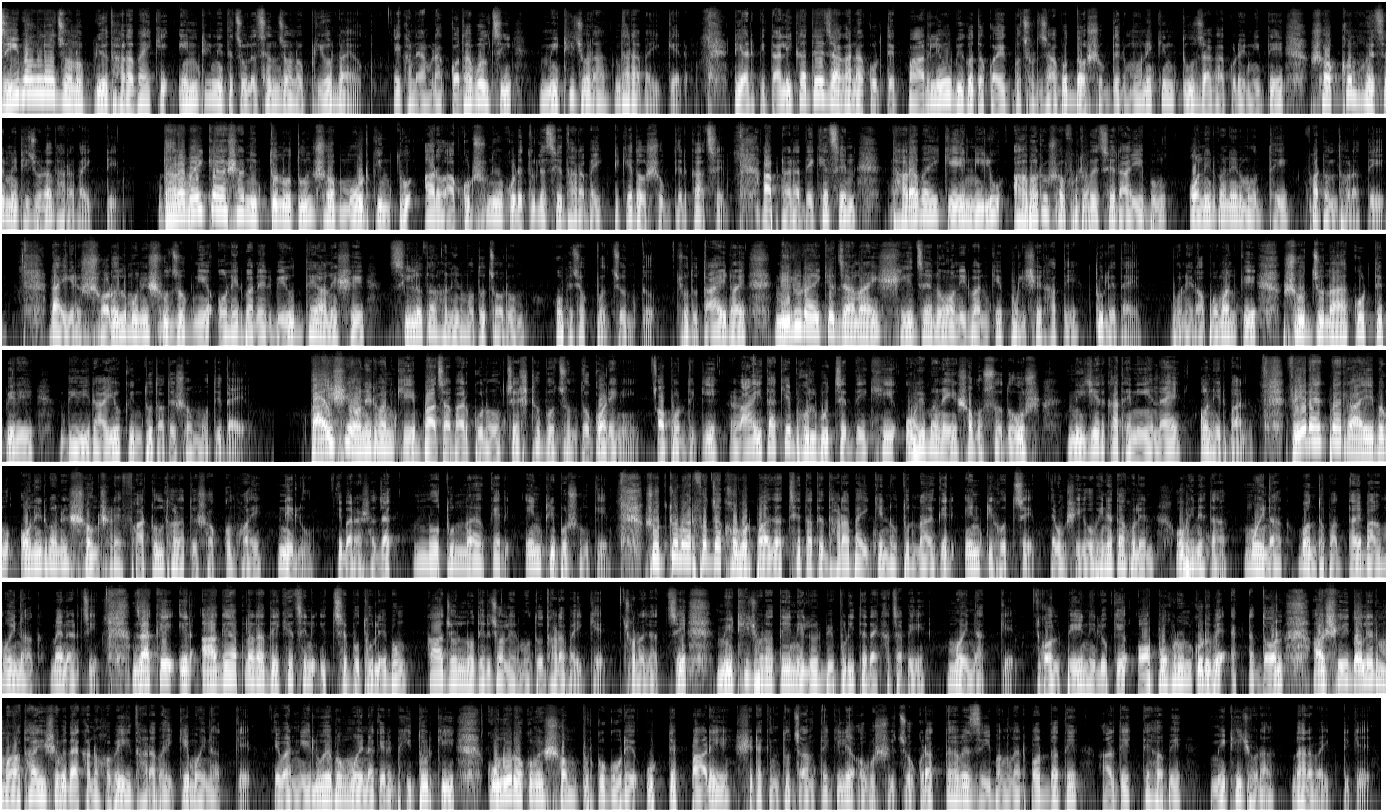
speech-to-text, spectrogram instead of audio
জি বাংলার জনপ্রিয় ধারাবাহিকে এন্ট্রি নিতে চলেছেন জনপ্রিয় নায়ক। এখানে আমরা কথা বলছি মিঠিজোড়া ধারাবাহিকের। টিআরপি তালিকাতে জাগা না করতে পারলেও বিগত কয়েক বছর যাবৎ দর্শকদের মনে কিন্তু জাগা করে নিতে সক্ষম হয়েছে মিঠিজোড়া ধারাবাহিকটি। ধারাবাহিকে আসা নিত্য নতুন সব মোড় কিন্তু আরও আকর্ষণীয় করে তুলেছে ধারাবাহিকটিকে দর্শকদের কাছে। আপনারা দেখেছেন, ধারাবাহিকে নীলু আবারও সফল হয়েছে রায় এবং অনির্বাণের মধ্যে ফাটল ধরাতে। রায়ের সরল মনের সুযোগ নিয়ে অনির্বাণের বিরুদ্ধে আনে সে শ্লীলতাহানির মতো চরম অভিযোগ পর্যন্ত। শুধু তাই নয়, নীলু রায়কে জানায় সে যেন অনির্বাণকে পুলিশের হাতে তুলে দেয়। বোনের অপমানকে সহ্য না করতে পেরে দিদি রায়ও কিন্তু তাতে সম্মতি দেয়। তাই সে অনির্বাণকে বাঁচাবার কোনো চেষ্টা পর্যন্ত করেনি। অপরদিকে রাই তাকে ভুল বুঝছে দেখে অভিমানে সমস্ত দোষ নিজের কাঁধে নিয়ে নেয় অনির্বাণ। ফের একবার রায় এবং অনির্বাণের সংসারে ফাটল ধরাতে সক্ষম হয় নীলু। এবার আসা যাক নতুন নায়কের এন্ট্রি প্রসঙ্গে। সূত্র মারফত যা খবর পাওয়া যাচ্ছে তাতে ধারাবাহিকে নতুন নায়কের এন্ট্রি হচ্ছে এবং সেই অভিনেতা হলেন অভিনেতা মৈনাক বন্দ্যোপাধ্যায় বা মৈনাক ব্যানার্জি, যাকে এর আগে আপনারা দেখেছেন ইচ্ছে পুতুল এবং কাজল নদীর জলের মতো ধারাবাহিকে। শোনা যাচ্ছে, মিঠি ঝোড়াতে নীলুর বিপরীতে দেখা যাবে মৈনাককে। গল্পে নীলুকে অপহরণ করবে একটা দল, আর সেই দলের মাথা হিসেবে দেখানো হবে এই ধারাবাহিকে মৈনাককে। এবার নীলু এবং ময়নাকের ভিতর কি কোনো রকমের সম্পর্ক গড়ে উঠতে পারে সেটা কিন্তু জানতে গেলে অবশ্যই চোখ রাখতে হবে, জি বাংলার পর্দাতে, আর দেখতে হবে মিঠি ঝোড়া ধারাবাহিকটিকে।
